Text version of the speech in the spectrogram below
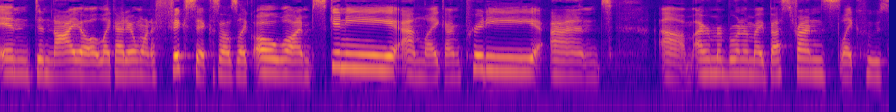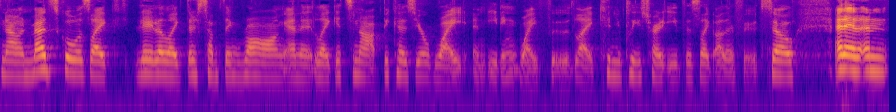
in denial. Like I didn't want to fix it because I was like, oh well, I'm skinny and like I'm pretty. And um, I remember one of my best friends, like who's now in med school, was like, Leda, like there's something wrong, and it like it's not because you're white and eating white food. Like, can you please try to eat this like other food? So, and and, and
